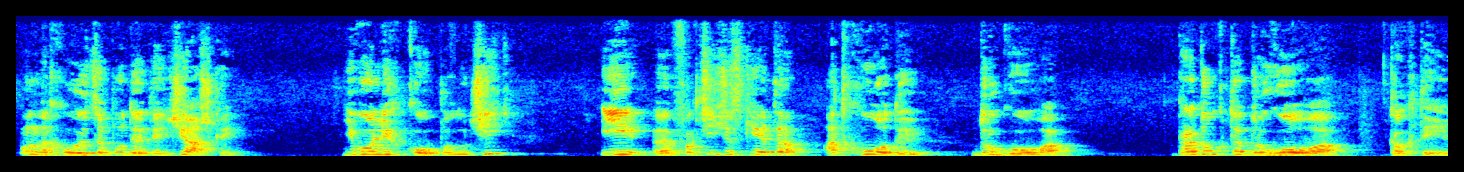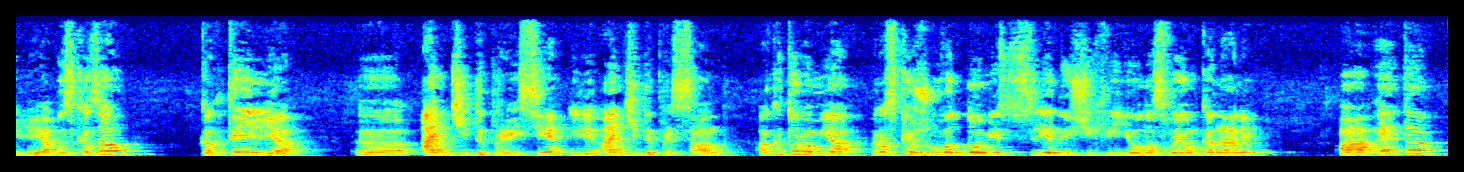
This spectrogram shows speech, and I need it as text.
Он находится под этой чашкой. Его легко получить. И э, фактически это отходы другого продукта, другого коктейля, я бы сказал. Коктейля э, антидепрессия или антидепрессант, о котором я расскажу в одном из следующих видео на своем канале. А это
